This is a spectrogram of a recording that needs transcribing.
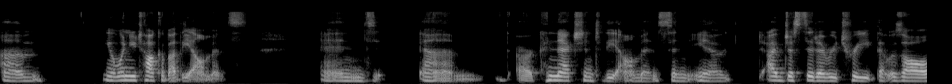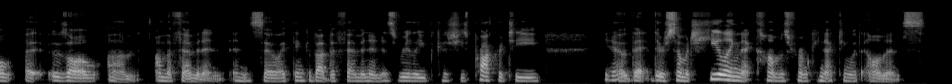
um, you know when you talk about the elements and um, our connection to the elements, and you know I just did a retreat that was all uh, it was all um, on the feminine, and so I think about the feminine is really because she's Prakriti, you know that there's so much healing that comes from connecting with elements.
